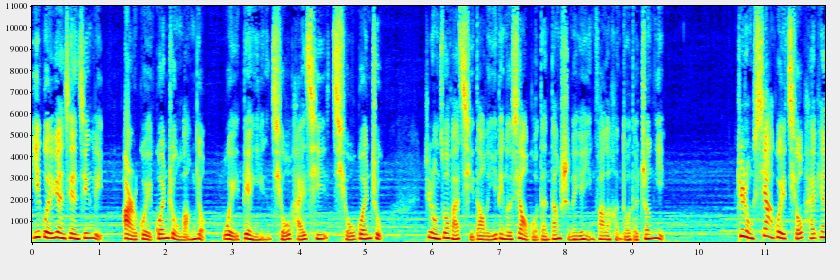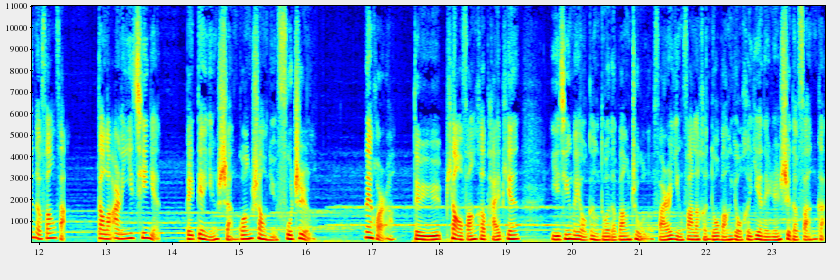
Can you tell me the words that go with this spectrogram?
一跪院线经理，二跪观众网友，为电影求排期、求关注。”这种做法起到了一定的效果，但当时呢也引发了很多的争议。这种下跪求排片的方法，到了二零一七年被电影《闪光少女》复制了。那会儿啊，对于票房和排片已经没有更多的帮助了，反而引发了很多网友和业内人士的反感。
